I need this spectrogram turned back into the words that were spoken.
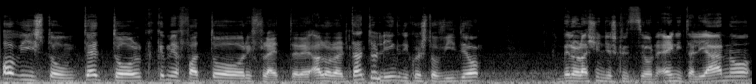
ho visto un TED Talk che mi ha fatto riflettere. Allora, intanto il link di questo video ve lo lascio in descrizione. È in italiano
